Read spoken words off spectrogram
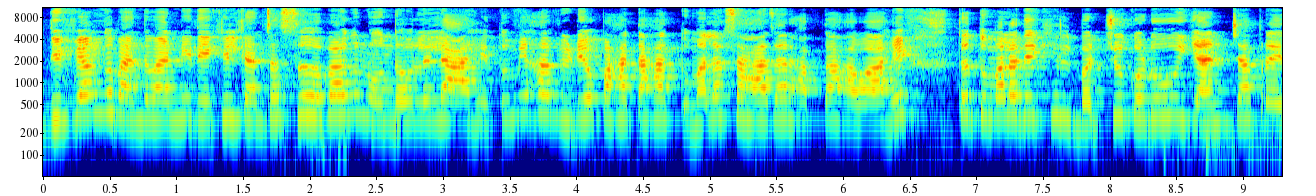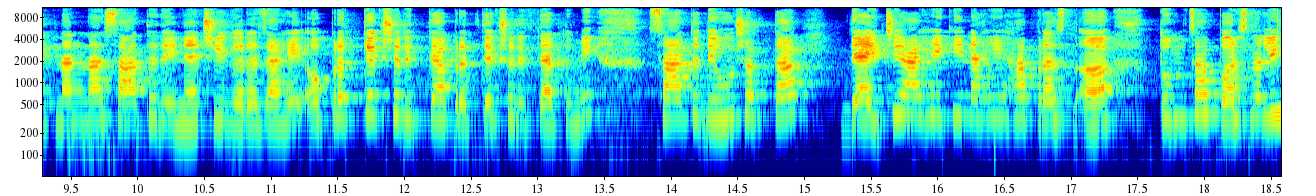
दिव्यांग बांधवांनी देखील त्यांचा सहभाग नोंदवलेला आहे. तुम्ही हा व्हिडिओ पाहत आहात तुम्हाला सहा हजार हप्ता हवा आहे तर तुम्हाला देखील बच्चू कडू यांच्या प्रयत्नांना साथ देण्याची गरज आहे. अप्रत्यक्षरित्या प्रत्यक्षरित्या तुम्ही साथ देऊ शकता. द्यायची आहे की नाही हा प्रश्न तुमचा पर्सनली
